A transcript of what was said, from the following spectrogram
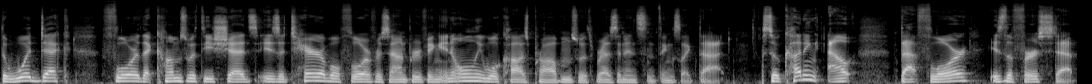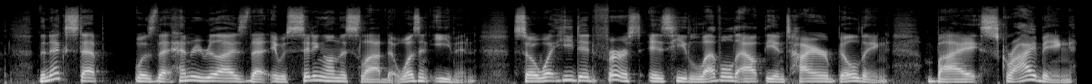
The wood deck floor that comes with these sheds is a terrible floor for soundproofing and only will cause problems with residents and things like that. So, cutting out that floor is the first step. The next step was that Henry realized that it was sitting on this slab that wasn't even. So, what he did first is he leveled out the entire building by scribing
